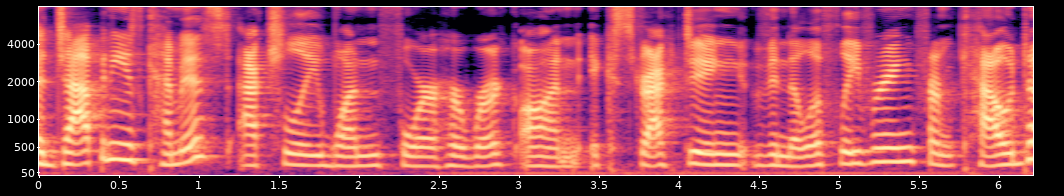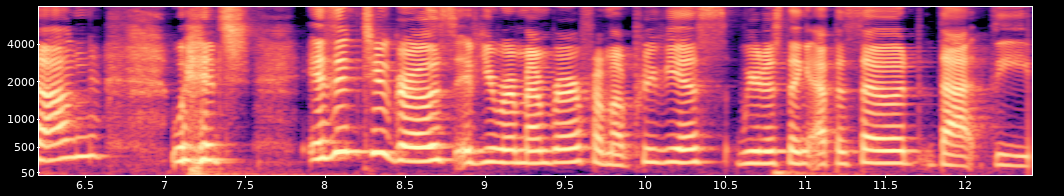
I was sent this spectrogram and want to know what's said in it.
a Japanese chemist actually won for her work on extracting vanilla flavoring from cow dung, which isn't too gross if you remember from a previous Weirdest Thing episode that the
